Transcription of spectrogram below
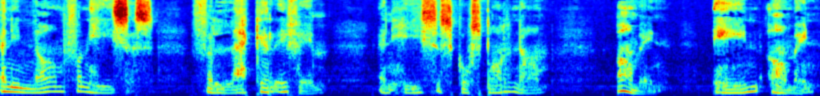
in die naam van Jesus vir lekker FM in Jesus kosbare naam. Amen. En amen.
